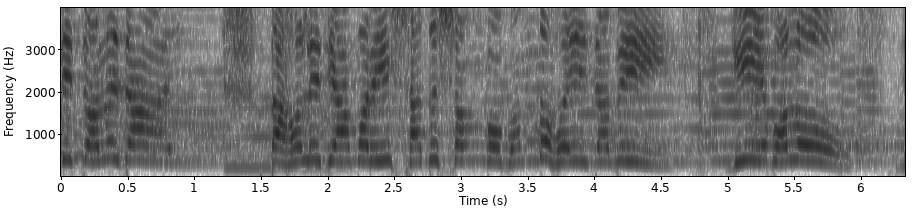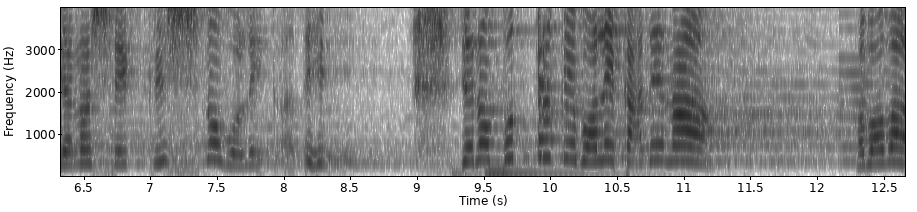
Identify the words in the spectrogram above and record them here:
যদি চলে যায়, তাহলে যে আমার এই সাধু সঙ্গ বন্ধ হয়ে যাবে? গিয়ে বলো, যেন সে কৃষ্ণ বলে কাঁদে, যেন পুত্রকে বলে কাঁদে না। ও বাবা,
